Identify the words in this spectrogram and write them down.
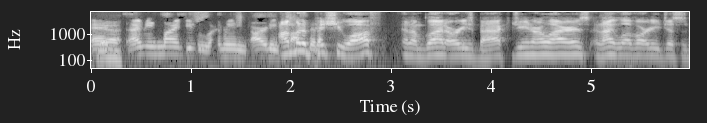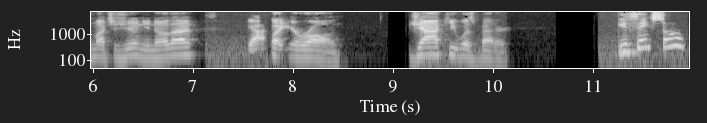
And I mean, mind you, I mean Artie. I'm gonna it piss you off, and I'm glad Artie's back, GNR Liars, and I love Artie just as much as you, and you know that. Yeah. But you're wrong. Jackie was better. You think so?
